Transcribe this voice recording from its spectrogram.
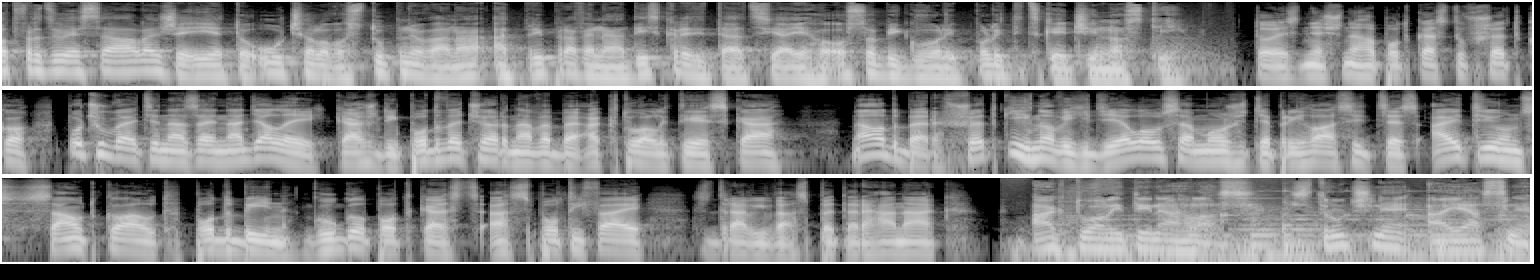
Potvrdzuje sa ale, že je to účelovo stupňovaná a pripravená diskreditácia jeho osoby kvôli politickej činnosti. To je z dnešného podcastu všetko. Počúvajte nás aj naďalej, každý podvečer na webe Aktuality.sk. Na odber všetkých nových dielov sa môžete prihlásiť cez iTunes, SoundCloud, Podbean, Google Podcasts a Spotify. Zdraví vás Peter Hanák. Aktuality na hlas. Stručne a jasne.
